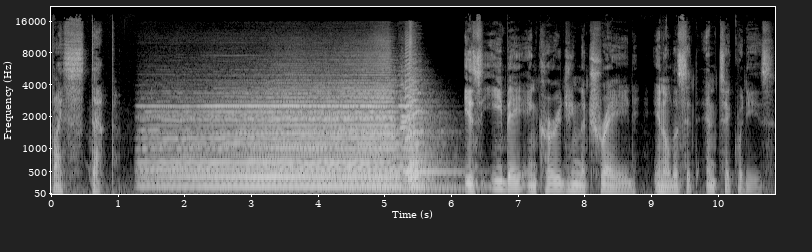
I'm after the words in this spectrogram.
by step. Is eBay encouraging the trade in illicit antiquities?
